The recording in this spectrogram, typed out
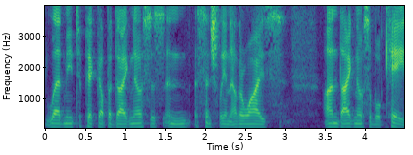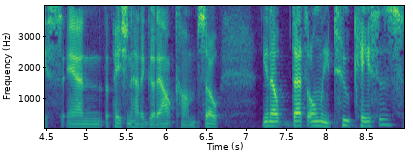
led me to pick up a diagnosis and essentially an otherwise undiagnosable case, and the patient had a good outcome. So, you know, that's only two cases,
